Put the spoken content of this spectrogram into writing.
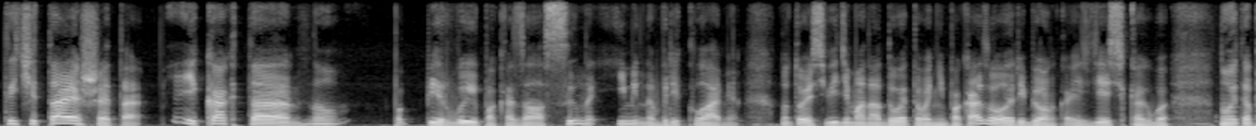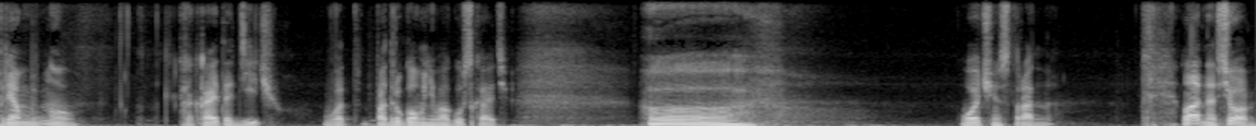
ты читаешь это, и как-то, ну, впервые показала сына именно в рекламе. Ну, то есть, видимо, она до этого не показывала ребенка, и здесь как бы, ну, это прям, ну, какая-то дичь. Вот по-другому не могу сказать. Очень странно. Ладно, все,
